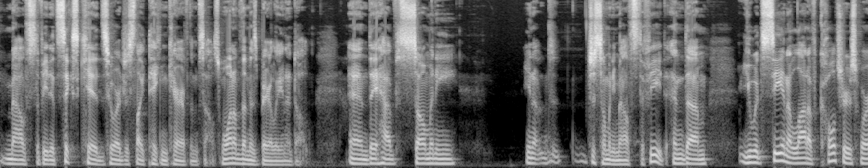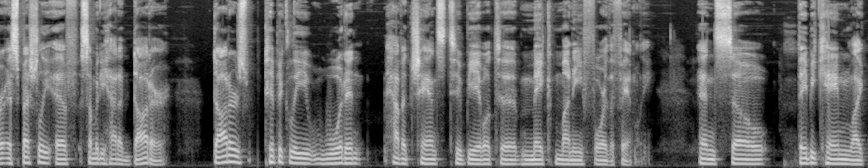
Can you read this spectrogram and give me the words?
mouths to feed. It's six kids who are just like taking care of themselves. One of them is barely an adult. And they have so many, you know, just so many mouths to feed. And um, you would see in a lot of cultures where, especially if somebody had a daughter, daughters typically wouldn't have a chance to be able to make money for the family. And so they became like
